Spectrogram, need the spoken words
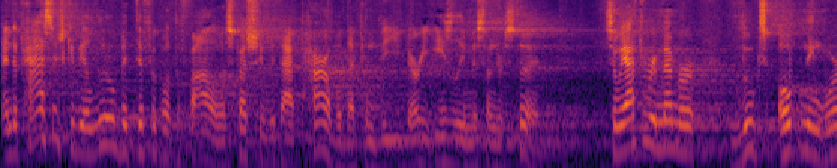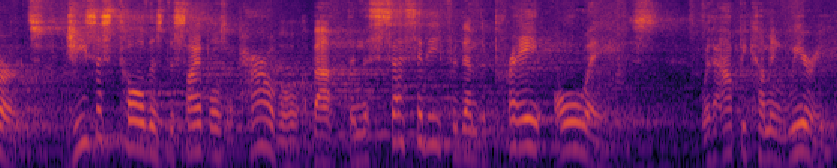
And the passage can be a little bit difficult to follow, especially with that parable that can be very easily misunderstood. So we have to remember Luke's opening words. Jesus told his disciples a parable about the necessity for them to pray always without becoming weary.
